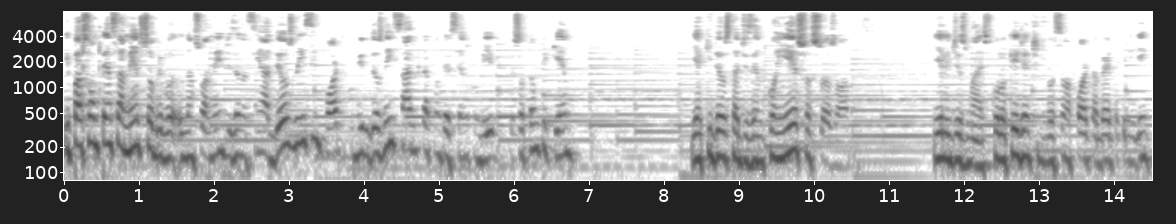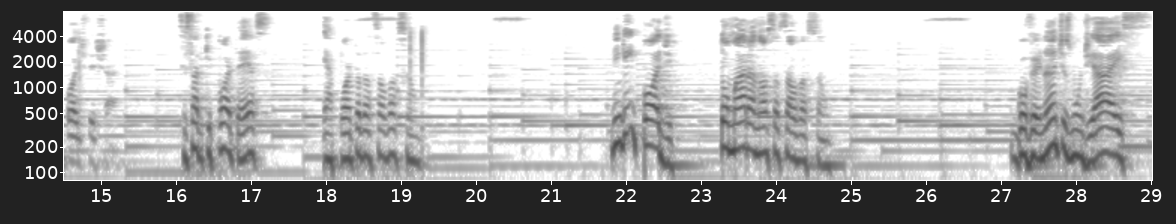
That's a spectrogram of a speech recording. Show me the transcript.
e passou um pensamento sobre na sua mente dizendo assim: "Ah, Deus nem se importa comigo, Deus nem sabe o que está acontecendo comigo, eu sou tão pequeno". E aqui Deus está dizendo: "Conheço as suas obras". E ele diz mais: Coloquei diante de você uma porta aberta que ninguém pode fechar. Você sabe que porta é essa? É a porta da salvação. Ninguém pode tomar a nossa salvação. Governantes mundiais,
